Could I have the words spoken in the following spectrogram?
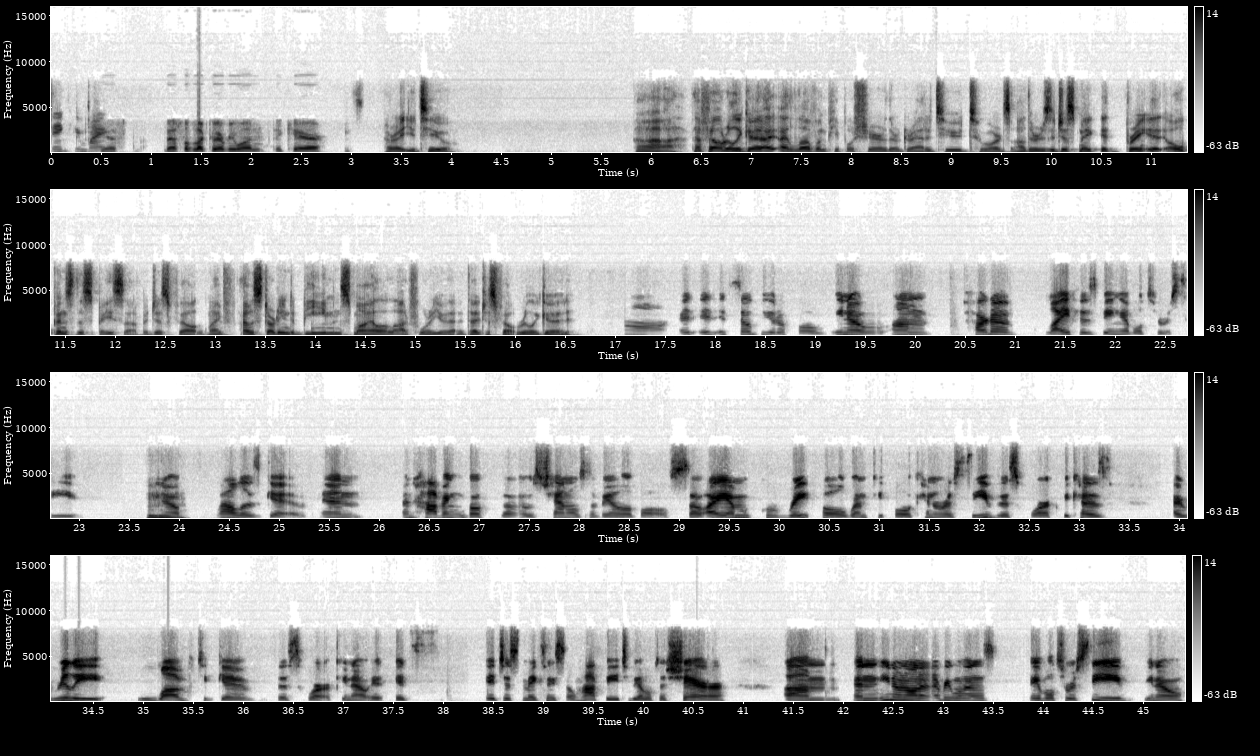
Thank you, Mike. Yes. Best of luck to everyone. Take care. All right, you too. Uh, that felt really good. I, I love when people share their gratitude towards others. It just make it bring it opens the space up. It just felt my I was starting to beam and smile a lot for you. That that just felt really good. Oh, it, it, it's so beautiful. You know, um, part of life is being able to receive, you mm-hmm. know, well as give, and and having both those channels available. So I am grateful when people can receive this work because I really love to give this work. You know, it, it's it just makes me so happy to be able to share. Um, and you know, not everyone's able to receive. You know,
